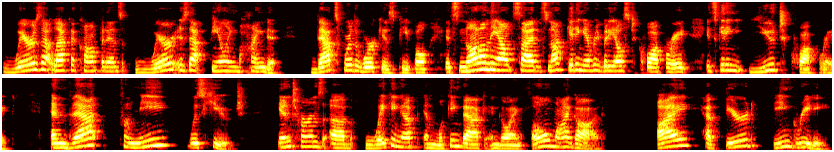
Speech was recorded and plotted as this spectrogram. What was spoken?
where is that lack of confidence? Where is that feeling behind it? That's where the work is, people. It's not on the outside. It's not getting everybody else to cooperate. It's getting you to cooperate. And that for me was huge in terms of waking up and looking back and going, oh my God, I have feared being greedy.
